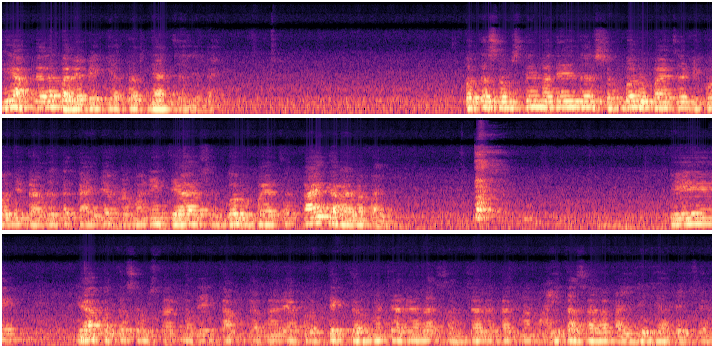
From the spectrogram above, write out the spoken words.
हे आपल्याला बऱ्यापैकी आता ज्ञान झालेलं आहे पतसंस्थेमध्ये जर शंभर रुपयाचं डिपॉझिट आलं तर कायद्याप्रमाणे त्या शंभर रुपयाचं काय करायला पाहिजे हे या पतसंस्थांमध्ये काम करणाऱ्या प्रत्येक कर्मचाऱ्याला संचालकांना माहीत असायला पाहिजे ही अपेक्षा आहे.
